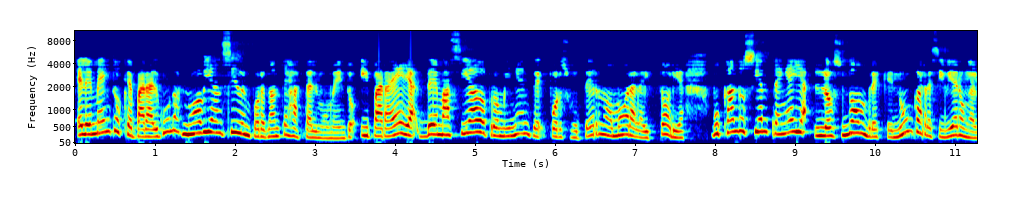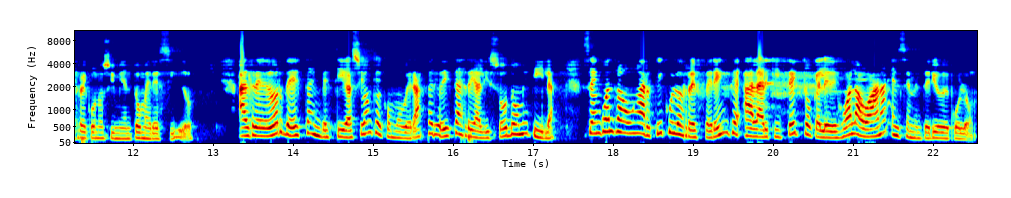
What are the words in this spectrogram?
elementos que para algunos no habían sido importantes hasta el momento y para ella demasiado prominente por su eterno amor a la historia, buscando siempre en ella los nombres que nunca recibieron el reconocimiento merecido. Alrededor de esta investigación que como verás periodista realizó Domitila, se encuentra un artículo referente al arquitecto que le dejó a La Habana el cementerio de Colón.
